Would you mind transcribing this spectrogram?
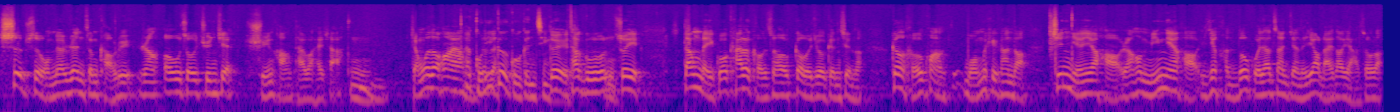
是不是我们要认真考虑让欧洲军舰巡航台湾海峡？嗯，讲过这话呀。他鼓励各国跟进。对他鼓，所以当美国开了口之后，各国就跟进了。更何况我们可以看到，今年也好，然后明年好，已经很多国家战舰呢要来到亚洲了，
